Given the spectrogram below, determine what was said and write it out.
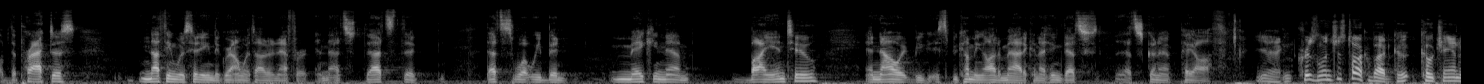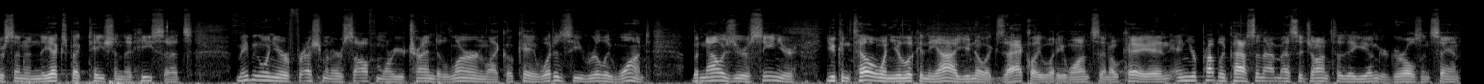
of the practice, nothing was hitting the ground without an effort, and that's that's the that's what we've been making them buy into, and now it be, it's becoming automatic, and I think that's that's going to pay off. Yeah, and Crislin, just talk about Co- Coach Anderson and the expectation that he sets. Maybe when you're a freshman or a sophomore, you're trying to learn, like, okay, what does he really want? But now, as you're a senior, you can tell when you look in the eye, you know exactly what he wants, and okay, and, and you're probably passing that message on to the younger girls and saying,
